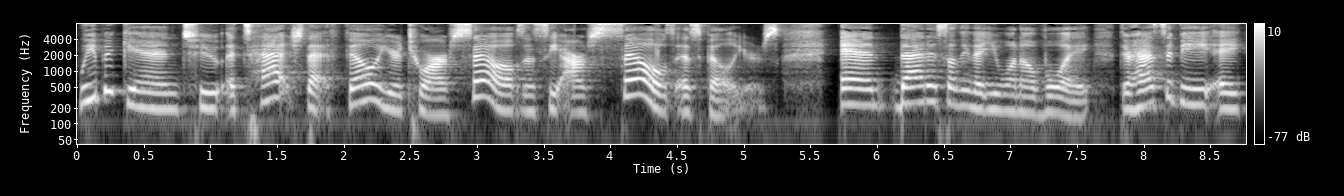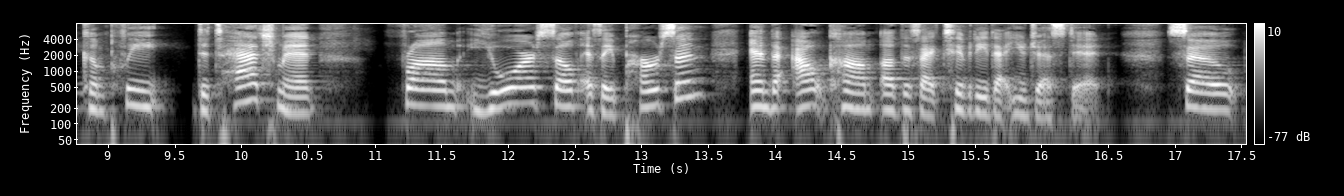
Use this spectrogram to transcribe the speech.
we begin to attach that failure to ourselves and see ourselves as failures. And that is something that you want to avoid. There has to be a complete detachment from yourself as a person and the outcome of this activity that you just did. So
